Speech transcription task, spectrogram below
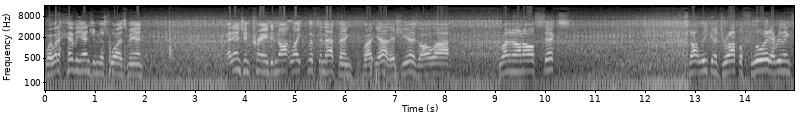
Boy, what a heavy engine this was, man. That engine crane did not like lifting that thing. But yeah, there she is, all uh, running on all six. It's not leaking a drop of fluid. Everything's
